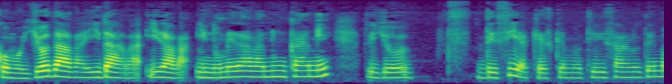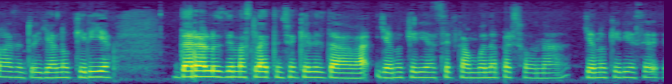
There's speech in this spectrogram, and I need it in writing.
como yo daba y daba y daba y no me daba nunca a mí, yo decía que es que me utilizaban los demás, entonces ya no quería dar a los demás la atención que les daba, ya no quería ser tan buena persona, ya no quería ser,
